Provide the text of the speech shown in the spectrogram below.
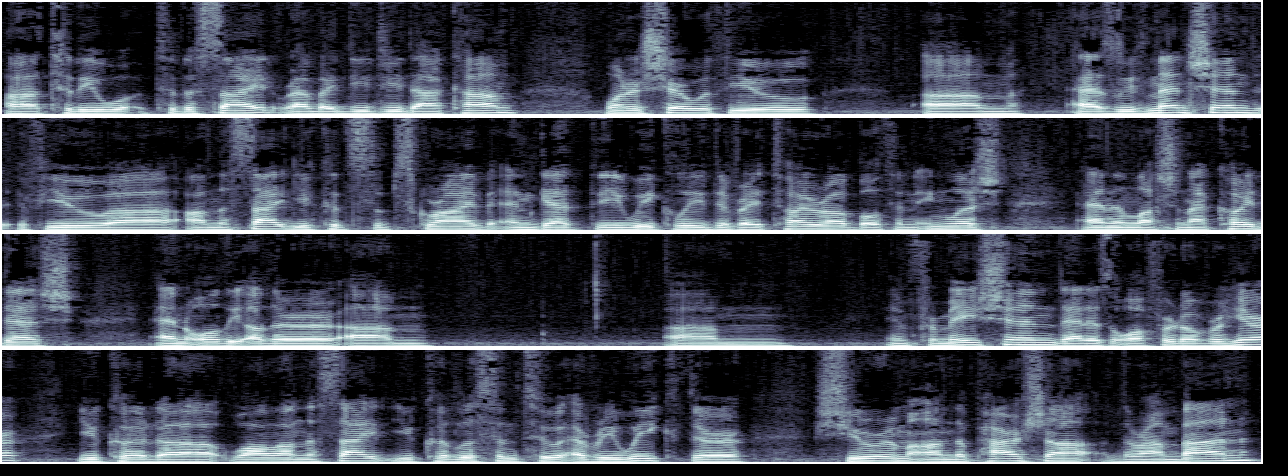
uh, to the to the site rabbidg.com. I want to share with you um, as we've mentioned, if you uh, on the site you could subscribe and get the weekly Divrei Torah both in English and in Lashon Hakodesh and all the other um, um, information that is offered over here. You could, uh, while on the site, you could listen to every week their shiurim on the Parsha, the Ramban,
